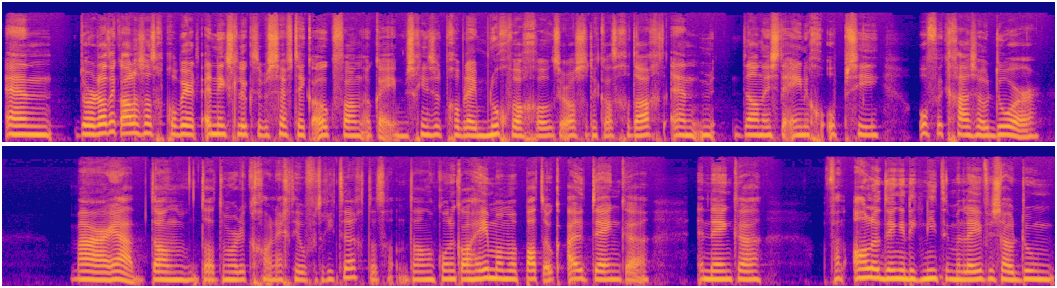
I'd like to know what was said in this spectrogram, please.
En doordat ik alles had geprobeerd en niks lukte, besefte ik ook van... oké, misschien is het probleem nog wel groter als dat ik had gedacht. En dan is de enige optie of ik ga zo door. Maar ja, dan, dan word ik gewoon echt heel verdrietig. Dat, dan kon ik al helemaal mijn pad ook uitdenken. En denken van alle dingen die ik niet in mijn leven zou doen...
